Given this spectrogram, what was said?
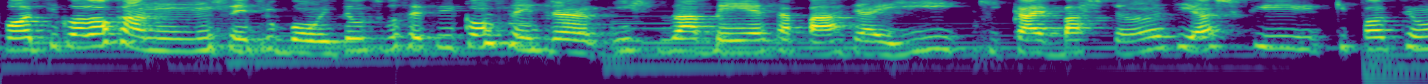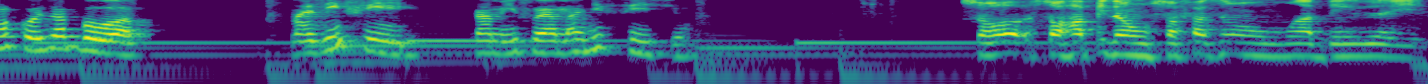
pode te colocar num, num, centro bom. Então, se você se concentra em estudar bem essa parte aí, que cai bastante, acho que, que pode ser uma coisa boa. Mas, enfim, para mim foi a mais difícil. Só, só rapidão, só fazer um adendo aí.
